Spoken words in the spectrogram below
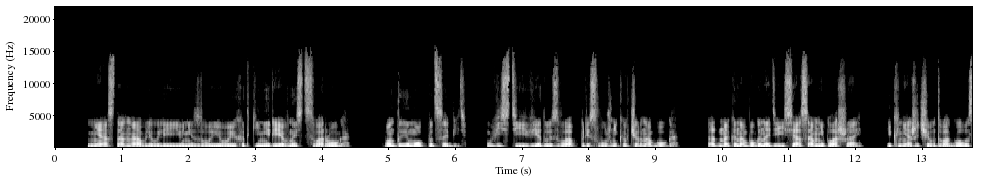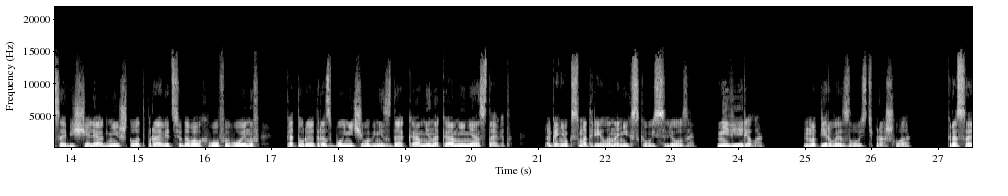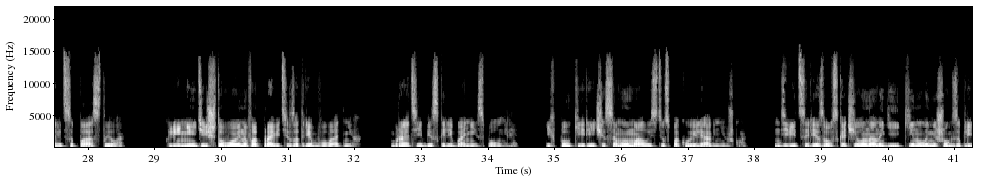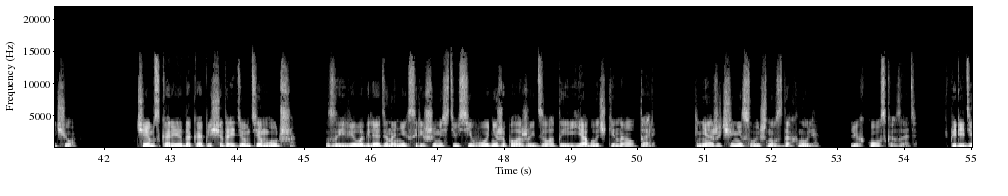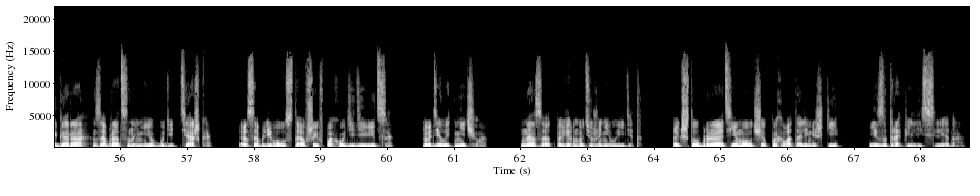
Не останавливали ее ни злые выходки, ни ревность сварога. Он-то и мог подсобить, увести веду из лап прислужников Чернобога. Однако на бога надейся, а сам не плашай. И княжичи в два голоса обещали Агнии, что отправят сюда волхвов и воинов, которые от разбойничьего гнезда камня на камне не оставят. Огонек смотрела на них сквозь слезы, не верила. Но первая злость прошла, красавица поостыла. «Клянитесь, что воинов отправите», — затребовала от них. Братья без колебаний исполнили. Их пылкие речи самую малость успокоили Агниюшку. Девица резво вскочила на ноги и кинула мешок за плечо. «Чем скорее до капища дойдем, тем лучше», заявила, глядя на них с решимостью сегодня же положить золотые яблочки на алтарь. Княжичи неслышно вздохнули. Легко сказать. Впереди гора, забраться на нее будет тяжко особливо уставшей в походе девица. Но делать нечего. Назад повернуть уже не выйдет. Так что братья молча похватали мешки и заторопились следом.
